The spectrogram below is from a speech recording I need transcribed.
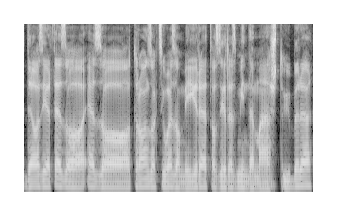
de azért ez a, ez a tranzakció, ez a méret, azért ez minden mást überel,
